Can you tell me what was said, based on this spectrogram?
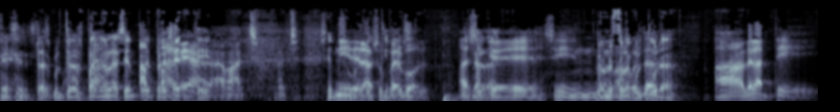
la escultura española siempre presente. apareada, macho, macho. Siempre Ni de la víctimas. Super Bowl. Así Nada. que sin. Lo nuestro la cultura. Adelante.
